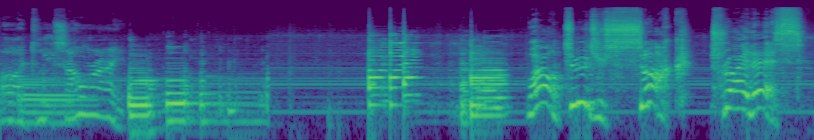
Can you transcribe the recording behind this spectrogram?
Oh, it doesn't sound right. Wow, dude, you suck! Try this!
